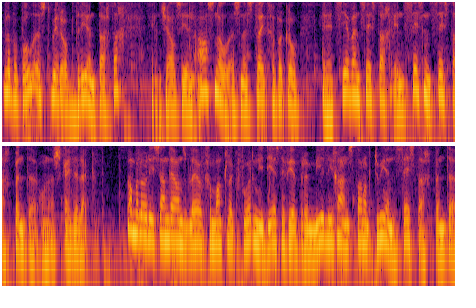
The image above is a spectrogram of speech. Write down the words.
Liverpool is tweede op 83 en Chelsea en Arsenal is in 'n stryd gewikkeld en het 67 en 66 punte onderskeidelik. Mamelodi Sundowns bly ook gemaklik voor in die DStv Premier Liga en staan op 62 punte.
